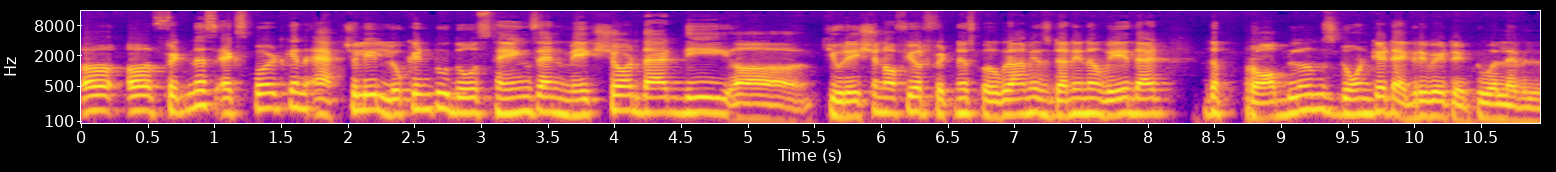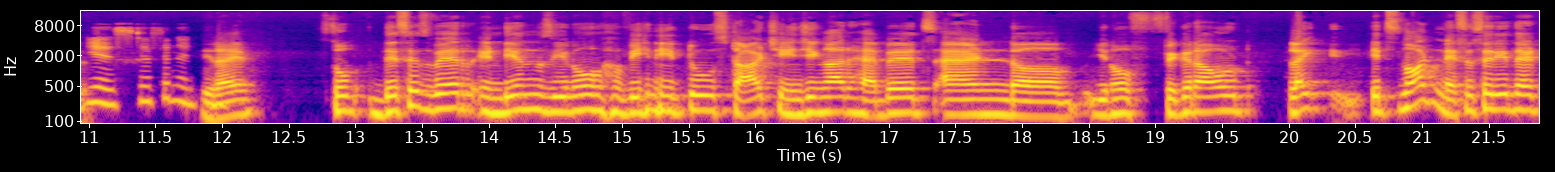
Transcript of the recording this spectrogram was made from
a, a, fitness expert can actually look into those things and make sure that the uh, curation of your fitness program is done in a way that the problems don't get aggravated to a level. Yes, definitely. Right so this is where indians you know we need to start changing our habits and uh, you know figure out like it's not necessary that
